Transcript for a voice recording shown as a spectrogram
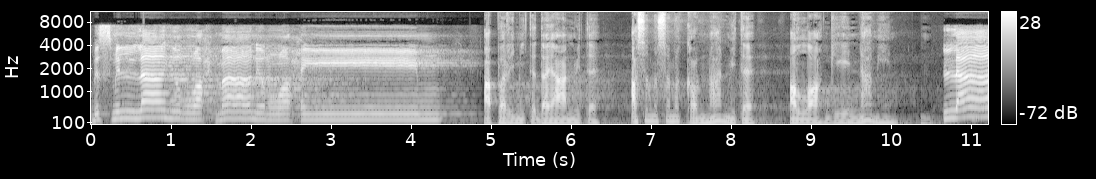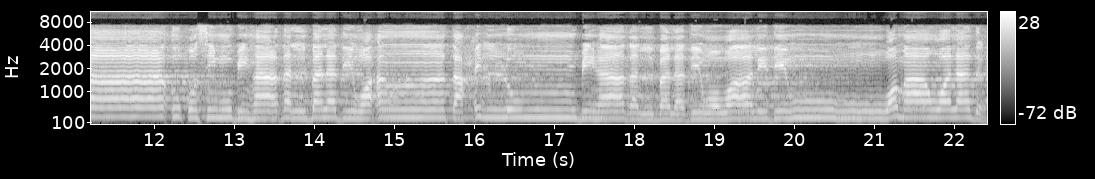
بسم الله الرحمن الرحيم. أبرميت ديان ويت أسم سم كرنان ويت الله جي نامين لا أقسم بهذا البلد وأنت حل بهذا البلد ووالد وما ولد.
